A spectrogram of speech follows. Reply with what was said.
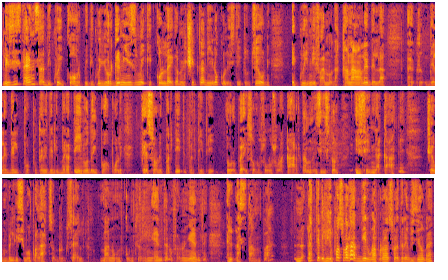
L'esistenza di quei corpi, di quegli organismi che collegano il cittadino con le istituzioni e quindi fanno da canale della del, del potere deliberativo dei popoli, che sono i partiti, i partiti europei sono solo sulla carta, non esistono, i sindacati, c'è un bellissimo palazzo a Bruxelles, ma non contano niente, non fanno niente, e la stampa, la televisione, posso parlare di dire una parola sulla televisione?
